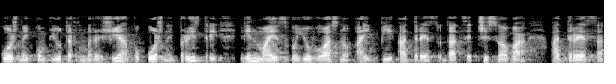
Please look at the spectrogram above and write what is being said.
кожний комп'ютер в мережі або кожний пристрій він має свою власну IP-адресу. Да? Це числова адреса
